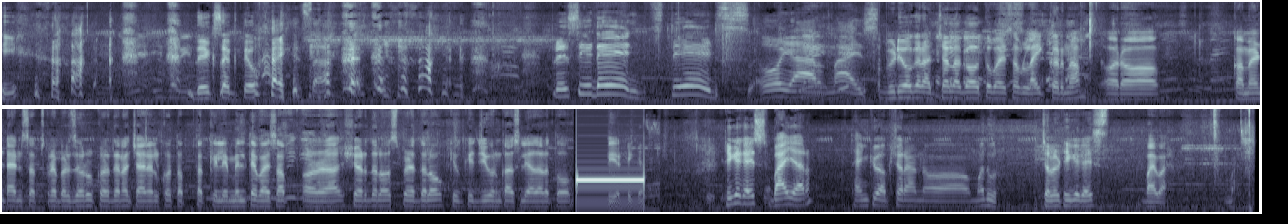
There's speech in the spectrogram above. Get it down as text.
थी. देख सकते हो भाई साहब. प्रेसिडेंट, स्टेट्स। ओ यार नाइस वीडियो अगर अच्छा लगा हो तो भाई सब लाइक करना और कमेंट एंड सब्सक्राइबर ज़रूर कर देना चैनल को। तब तक के लिए मिलते भाई साहब और शेयर दलो स्प्रेड दलो क्योंकि जीवन का असली आधार तो ठीक है? ठीक है गाइस बाय यार। Thank you Akshar and Madhur. चलो ठीक है गाइस बाय बाय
